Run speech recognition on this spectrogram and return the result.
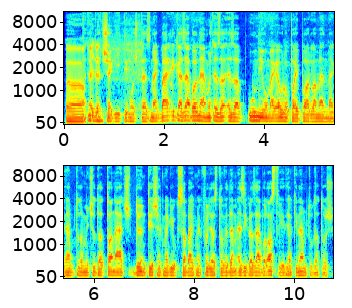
Hát egyre segíti most ez meg, bár igazából nem, most ez a, ez a Unió, meg Európai Parlament, meg nem tudom micsoda tanács, döntések, meg jogszabályok, meg fogyasztóvédelem, ez igazából azt védi, aki nem tudatos,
